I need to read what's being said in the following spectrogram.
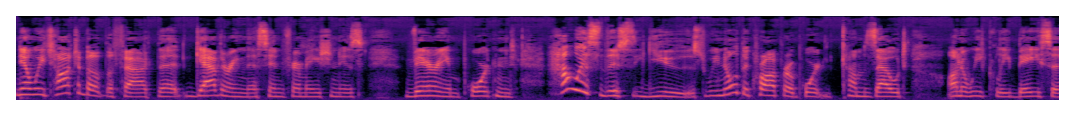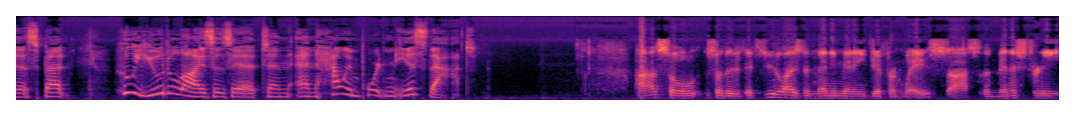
Now, we talked about the fact that gathering this information is very important. How is this used? We know the crop report comes out on a weekly basis, but who utilizes it and, and how important is that? Uh, so, so that it's utilized in many, many different ways. Uh, so the ministry,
